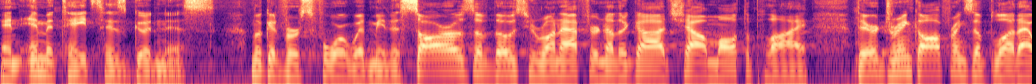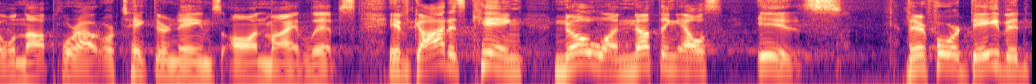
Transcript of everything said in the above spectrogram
and imitates his goodness. Look at verse 4 with me. The sorrows of those who run after another God shall multiply. Their drink offerings of blood I will not pour out or take their names on my lips. If God is king, no one, nothing else is. Therefore, David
